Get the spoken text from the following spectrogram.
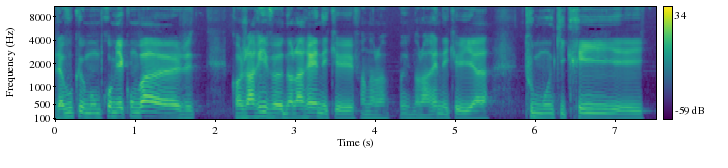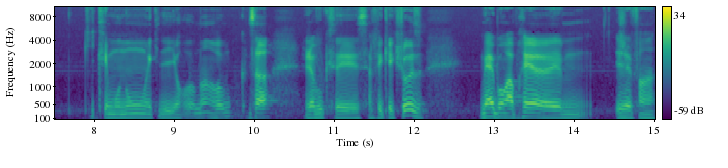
J'avoue que mon premier combat, euh, quand j'arrive dans l'arène et que, enfin dans la, oui, dans l'arène et qu'il y a tout le monde qui crie et qui crie mon nom et qui dit Romain, Romain, comme ça, j'avoue que ça fait quelque chose. Mais bon, après, euh, j'ai, enfin,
